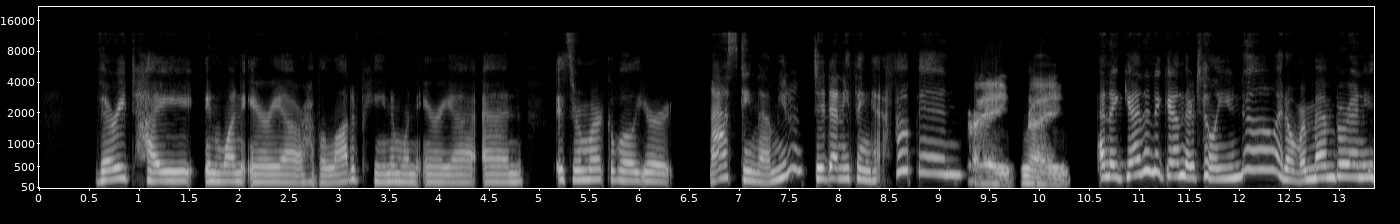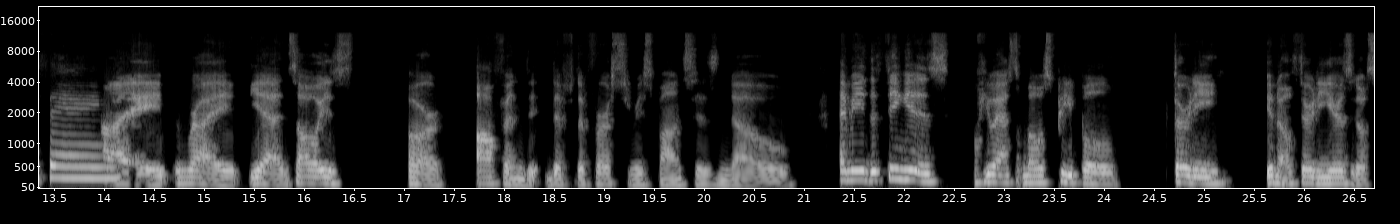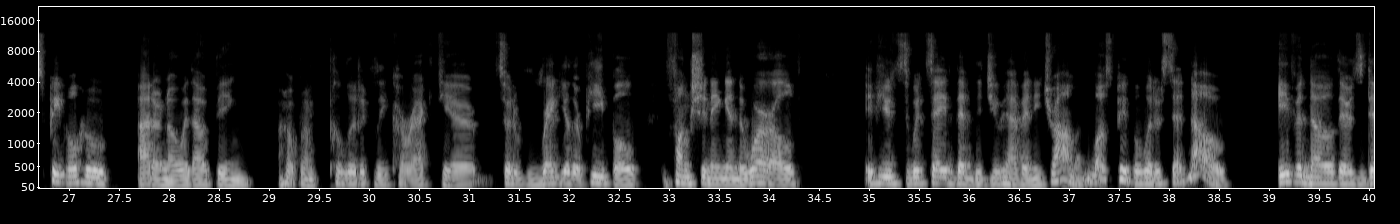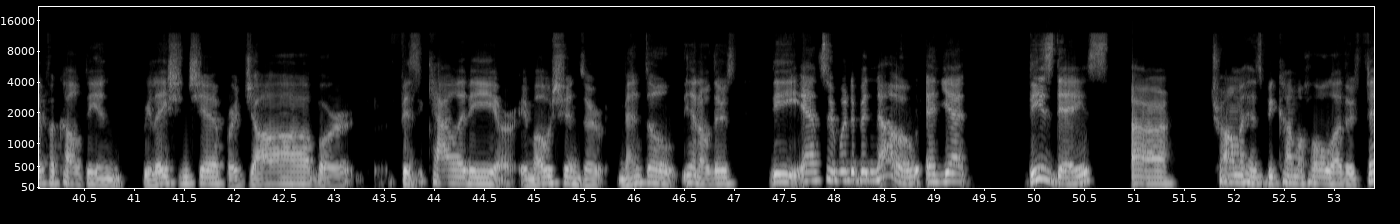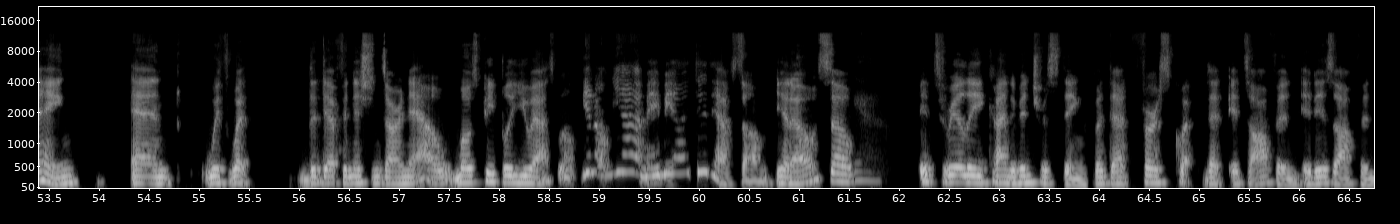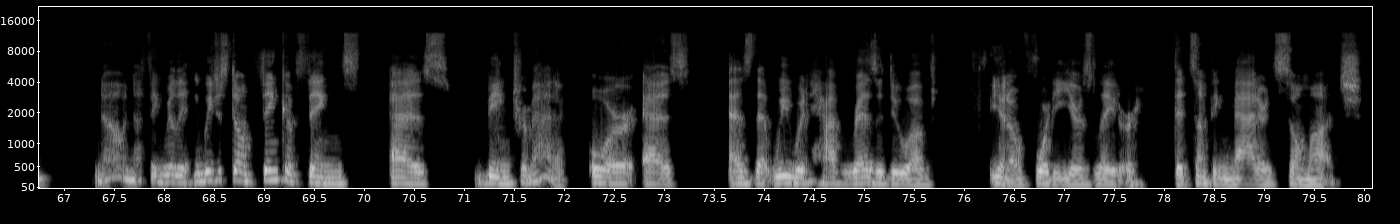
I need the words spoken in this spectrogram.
very tight in one area or have a lot of pain in one area and it's remarkable you're asking them, you know, did anything happen? Right, right. And again and again, they're telling you, no, I don't remember anything. Right, right. Yeah, it's always, or often the, the, the first response is no. I mean, the thing is, if you ask most people 30, you know, 30 years ago, people who, I don't know, without being, I hope I'm politically correct here, sort of regular people functioning in the world, if you would say to them, Did you have any trauma? Most people would have said no even though there's difficulty in relationship or job or physicality or emotions or mental, you know, there's the answer would have been no. And yet these days, uh, trauma has become a whole other thing. And with what the definitions are now, most people you ask, well, you know, yeah, maybe I did have some, you know, so yeah. it's really kind of interesting. But that first, que- that it's often, it is often no, nothing really. We just don't think of things as being traumatic or as as that we would have residue of, you know, 40 years later that something mattered so much.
